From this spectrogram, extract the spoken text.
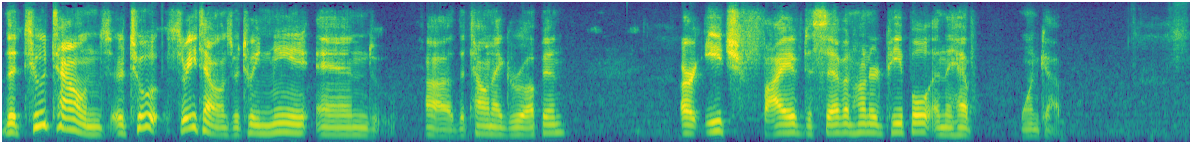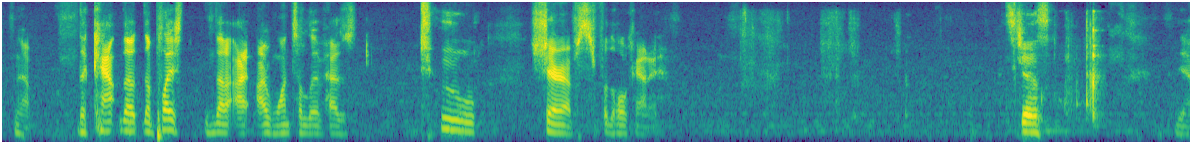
The two towns, or two, three towns between me and uh, the town I grew up in, are each five to 700 people, and they have one cop. No, the count the, the place that I, I want to live has two sheriffs for the whole county. It's just Yeah.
